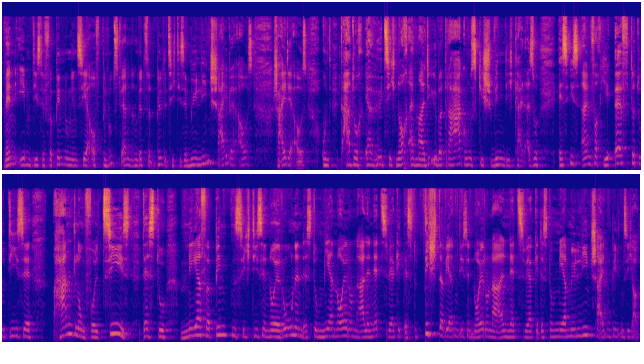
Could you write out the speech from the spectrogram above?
wenn eben diese Verbindungen sehr oft benutzt werden, dann, wird, dann bildet sich diese Myelinscheibe aus, Scheide aus und dadurch erhöht sich noch einmal die Übertragungsgeschwindigkeit. Also es ist einfach, je öfter du diese Handlung vollziehst, desto mehr verbinden sich diese Neuronen, desto mehr neuronale Netzwerke, desto dichter werden diese neuronalen Netzwerke, desto mehr Myelinscheiden bilden sich aus.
